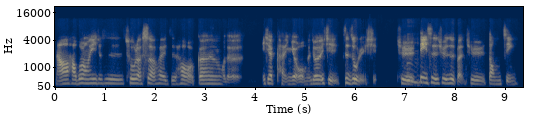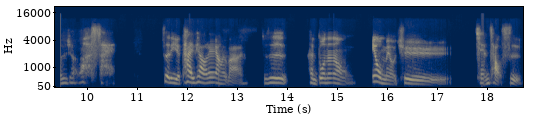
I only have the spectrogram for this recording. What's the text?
然后好不容易就是出了社会之后，跟我的一些朋友，我们就一起自助旅行，去、嗯第一次去日本，去东京，我就觉得哇塞，这里也太漂亮了吧！就是很多那种，因为我们有去浅草寺，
